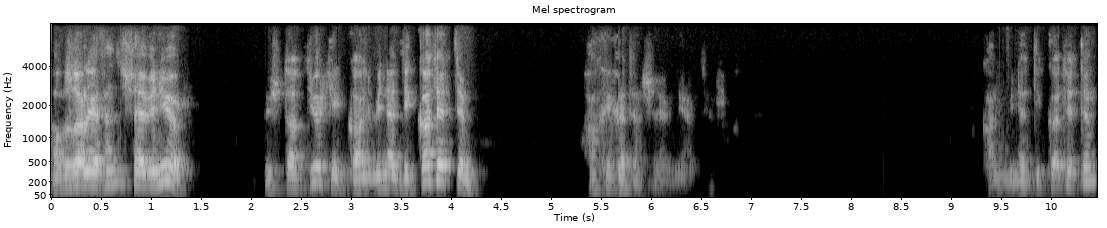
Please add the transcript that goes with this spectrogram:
Hafız Ali Efendi seviniyor. Üstad diyor ki kalbine dikkat ettim. Hakikaten seviniyor diyor. Kalbine dikkat ettim.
